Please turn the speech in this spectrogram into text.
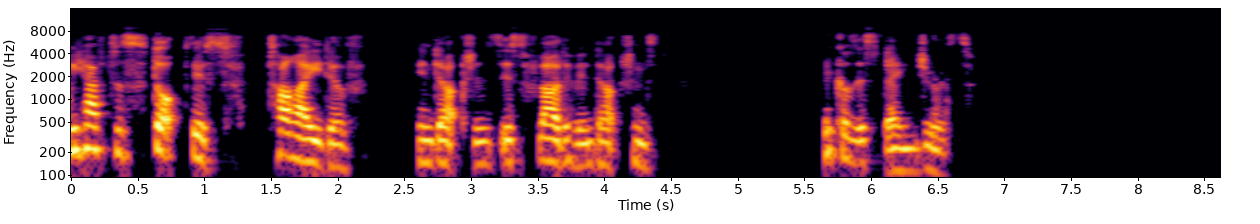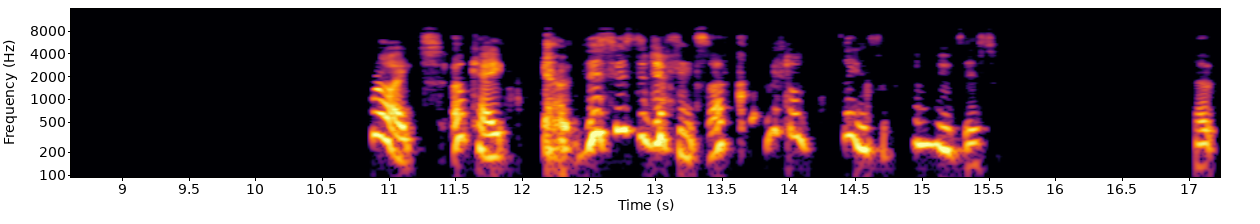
we have to stop this tide of inductions, this flood of inductions, because it's dangerous. Right, okay, this is the difference. I've got little things, I move this. No.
